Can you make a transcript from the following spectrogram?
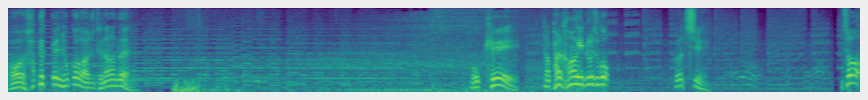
어, 핫팩 뺀 효과가 아주 대단한데. 오케이. 자, 발 강하게 밀어주고. 그렇지. 저.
